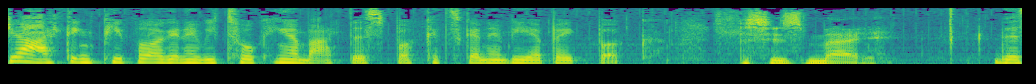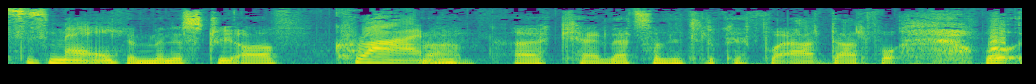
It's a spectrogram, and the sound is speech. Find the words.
yeah, I think people are going to be talking about this book. It's going to be a big book. This is May, This is May. the Ministry of Crime. Crime. Okay, that's something to look for out out for. Well,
